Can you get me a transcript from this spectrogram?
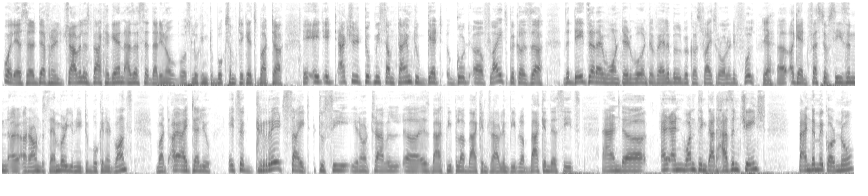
Well, yes, uh, definitely. Travel is back again. As I said, that you know was looking to book some tickets, but uh, it, it actually took me some time to get good uh, flights because uh, the dates that I wanted weren't available because flights were already full. Yeah. Uh, again, festive season uh, around December, you need to book in advance. But I, I, tell you, it's a great sight to see. You know, travel uh, is back. People are back in traveling. People are back in their seats. And uh, and, and one thing that hasn't changed, pandemic or no,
